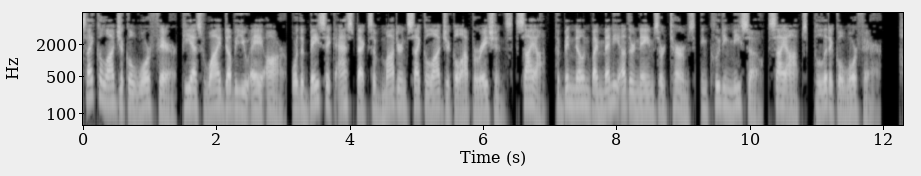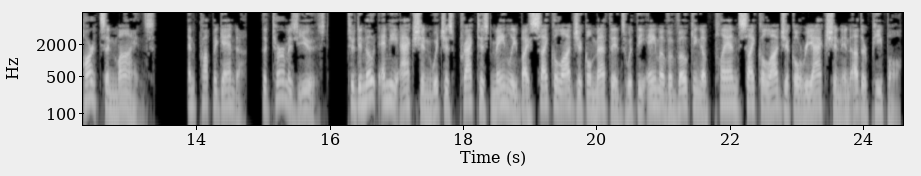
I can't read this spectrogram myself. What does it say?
Psychological warfare or the basic aspects of modern psychological operations have been known by many other names or terms, including MISO, PSYOPs, political warfare, hearts and minds, and propaganda. The term is used to denote any action which is practiced mainly by psychological methods with the aim of evoking a planned psychological reaction in other people.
